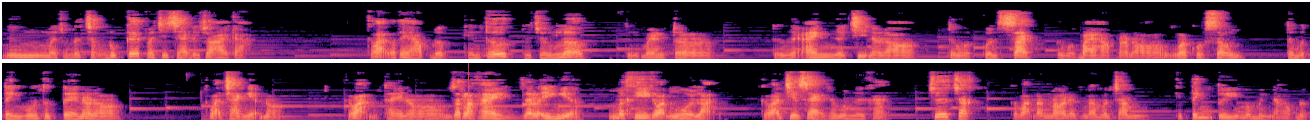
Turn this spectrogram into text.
nhưng mà chúng ta chẳng đúc kết và chia sẻ được cho ai cả. Các bạn có thể học được kiến thức từ trường lớp, từ mentor, từ người anh, người chị nào đó, từ một cuốn sách, từ một bài học nào đó ngoài cuộc sống, từ một tình huống thực tế nào đó. Các bạn trải nghiệm nó. Các bạn thấy nó rất là hay, rất là ý nghĩa. Nhưng mà khi các bạn ngồi lại, các bạn chia sẻ cho một người khác, chưa chắc các bạn đã nói được 5% cái tinh túy mà mình đã học được.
